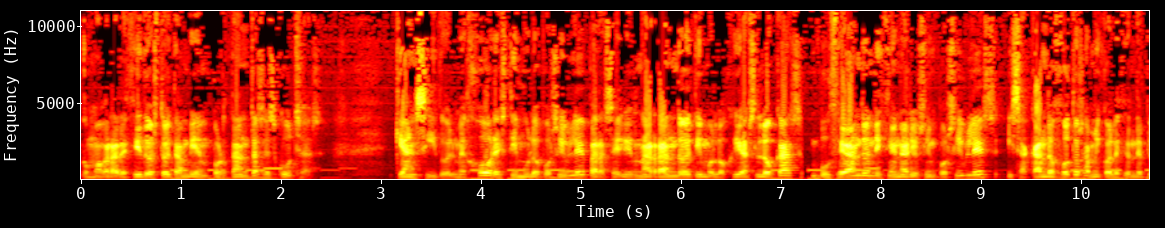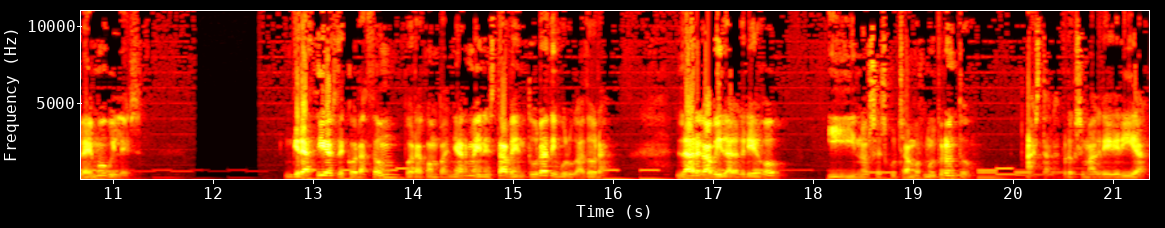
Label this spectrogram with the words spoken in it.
Como agradecido estoy también por tantas escuchas, que han sido el mejor estímulo posible para seguir narrando etimologías locas, buceando en diccionarios imposibles y sacando fotos a mi colección de Playmobiles. Gracias de corazón por acompañarme en esta aventura divulgadora. Larga vida al griego y nos escuchamos muy pronto próxima grieguería.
